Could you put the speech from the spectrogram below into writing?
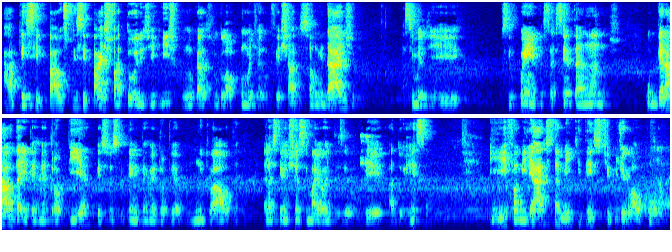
A principal, os principais fatores de risco no caso do glaucoma de ângulo fechado são idade, acima de 50, 60 anos, o grau da hipermetropia, pessoas que têm hipermetropia muito alta, elas têm uma chance maior de desenvolver a doença, e familiares também que têm esse tipo de glaucoma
